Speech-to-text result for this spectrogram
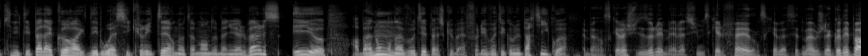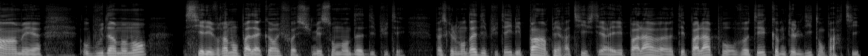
qui n'était pas d'accord avec des lois sécuritaires, notamment de Manuel Valls, et euh, ah bah non, on a voté parce que bah, fallait voter comme le parti, quoi. Eh ben, dans ce cas-là, je suis désolé, mais elle assume ce qu'elle fait. Dans ce cas-là, cette meuf, je la connais pas, hein, mais euh, au bout d'un moment, si elle est vraiment pas d'accord, il faut assumer son mandat de député. Parce que le mandat de député, il n'est pas impératif. C'est-à-dire, il est pas là, euh, t'es pas là pour voter comme te le dit ton parti.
